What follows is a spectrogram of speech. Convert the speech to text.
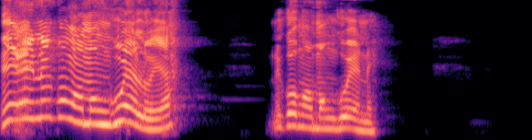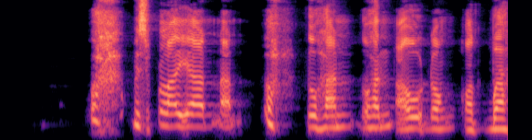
Ini, ini gue ngomong gue loh ya. Ini gue ngomong gue nih. Wah, habis pelayanan. Wah, Tuhan, Tuhan tahu dong khotbah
